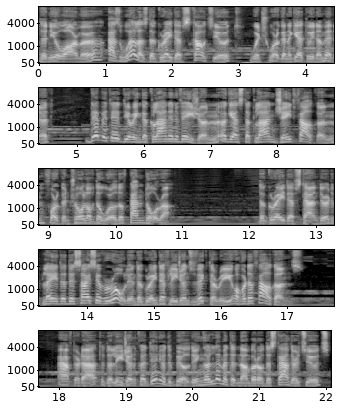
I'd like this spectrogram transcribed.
The new armor, as well as the Grey Death Scout suit, which we're gonna get to in a minute, debuted during the clan invasion against the clan Jade Falcon for control of the world of Pandora. The Grey Death standard played a decisive role in the Grey Death Legion's victory over the Falcons, after that, the Legion continued building a limited number of the standard suits,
